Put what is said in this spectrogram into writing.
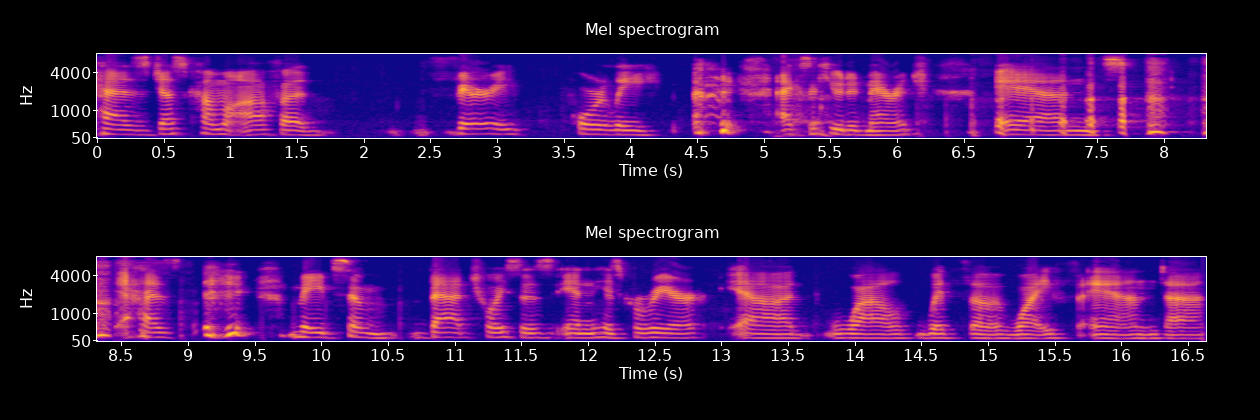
has just come off a very poorly executed marriage and has made some bad choices in his career uh, while with the wife and uh,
